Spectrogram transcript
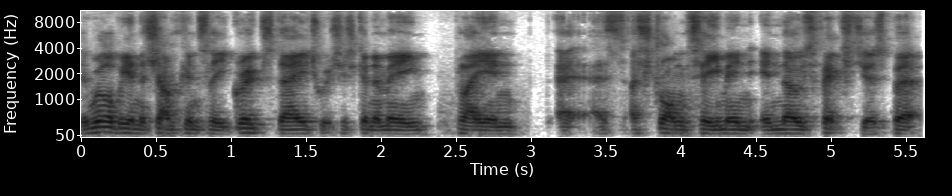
They will be in the Champions League group stage, which is going to mean playing a, a strong team in in those fixtures, but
